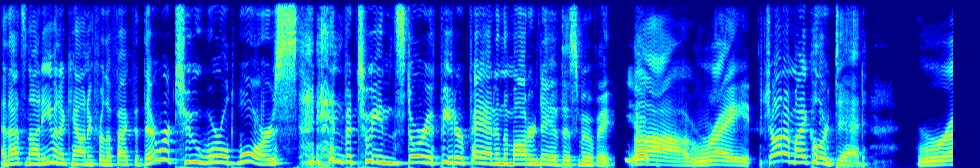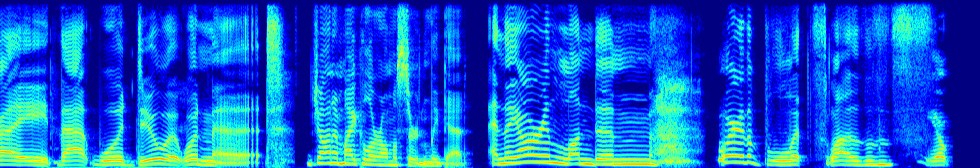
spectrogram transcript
and that's not even accounting for the fact that there were two world wars in between the story of Peter Pan and the modern day of this movie. Yep. Ah, right. John and Michael are dead. Right. That would do it, wouldn't it? John and Michael are almost certainly dead. And they are in London, where the Blitz was. Yep.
